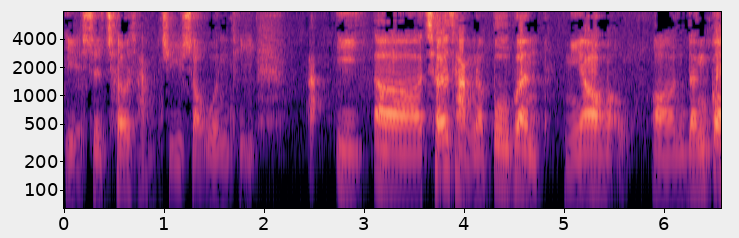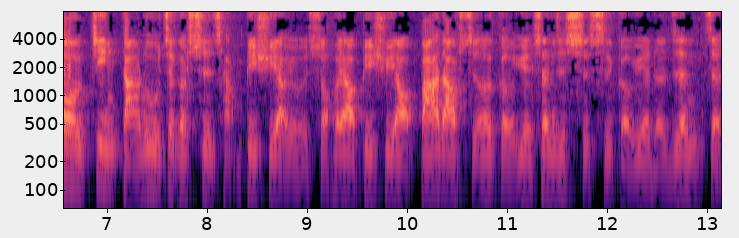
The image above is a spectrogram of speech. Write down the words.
也是车厂棘手问题啊。以呃车厂的部分，你要哦、能够进打入这个市场，必须要有的时候要必须要八到十二个月，甚至十四个月的认证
